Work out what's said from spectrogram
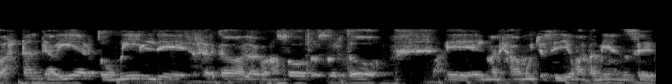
bastante abierto, humilde, se acercaba a hablar con nosotros, sobre todo eh, él manejaba muchos idiomas también, entonces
